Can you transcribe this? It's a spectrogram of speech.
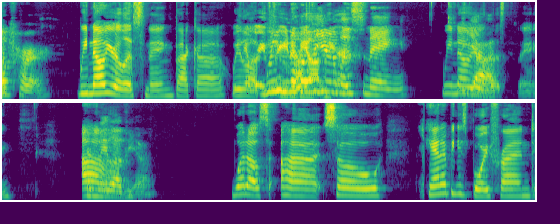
love her. We know you're listening, Becca. We Can't love you. we you know you're here. listening, We know Yeah. you're listening. and we love Um, you. What else? Uh, so Hannah B's boyfriend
